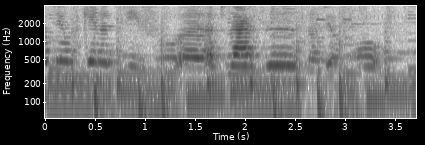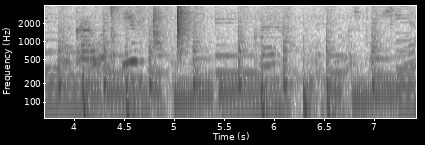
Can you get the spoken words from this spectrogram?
Ela tem um pequeno adesivo, uh, apesar de, pronto, eu vou colocar o adesivo. Ok, assim uma esponjinha.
